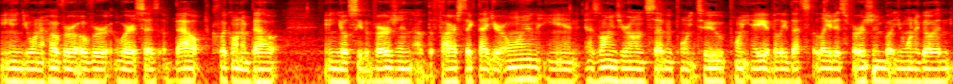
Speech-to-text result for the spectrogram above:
and you want to hover over where it says about click on about and you'll see the version of the Fire Stick that you're on. And as long as you're on 7.2.8, I believe that's the latest version, but you want to go ahead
